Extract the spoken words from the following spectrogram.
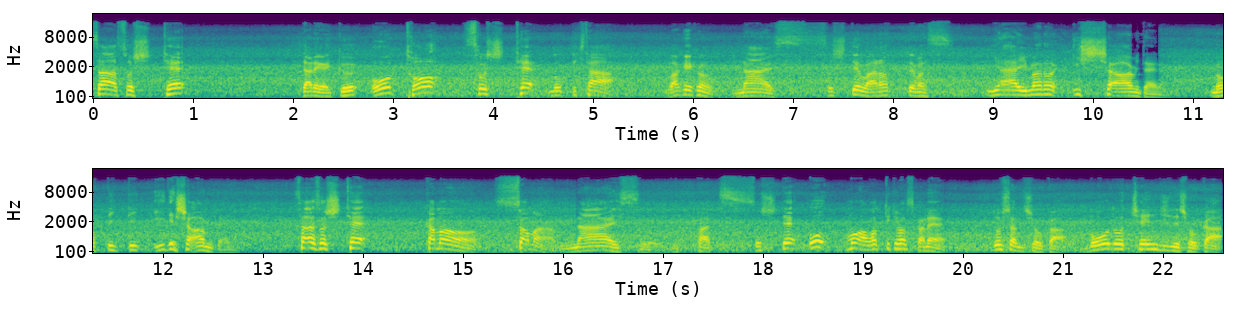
さあそして誰が行く？おっとそして乗ってきた。わけくん。ナイス。そして笑ってます。いや今の一緒みたいな。乗っていっていいでしょみたいな。さあそしてカモンサマーナイス一発。そしておもう上がってきますかね。どうしたんでしょうか。ボードチェンジでしょうか。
